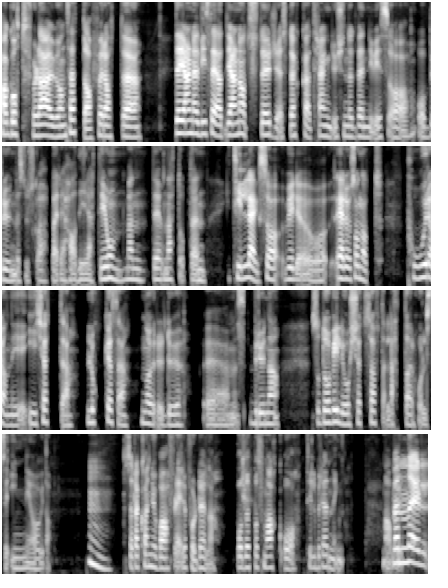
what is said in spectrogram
ha godt for deg uansett, da, for at eh, det er gjerne, vi sier at gjerne at større stykker trenger du ikke nødvendigvis å, å brune hvis du skal bare ha de rett i ovnen, men det er jo nettopp den I tillegg så vil jo, er det jo sånn at porene i, i kjøttet lukker seg når du eh, bruner, så da vil jo kjøttsafta lettere holde seg inni òg, da. Mm. Så det kan jo være flere fordeler, både på smak og tilberedning, da. Men eh,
